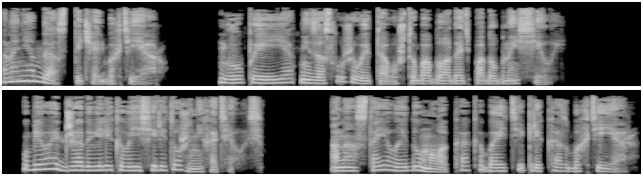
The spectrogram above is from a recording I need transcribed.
Она не отдаст печать Бахтияру. Глупый яд не заслуживает того, чтобы обладать подобной силой. Убивать Джада Великого Есири тоже не хотелось. Она стояла и думала, как обойти приказ Бахтияра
